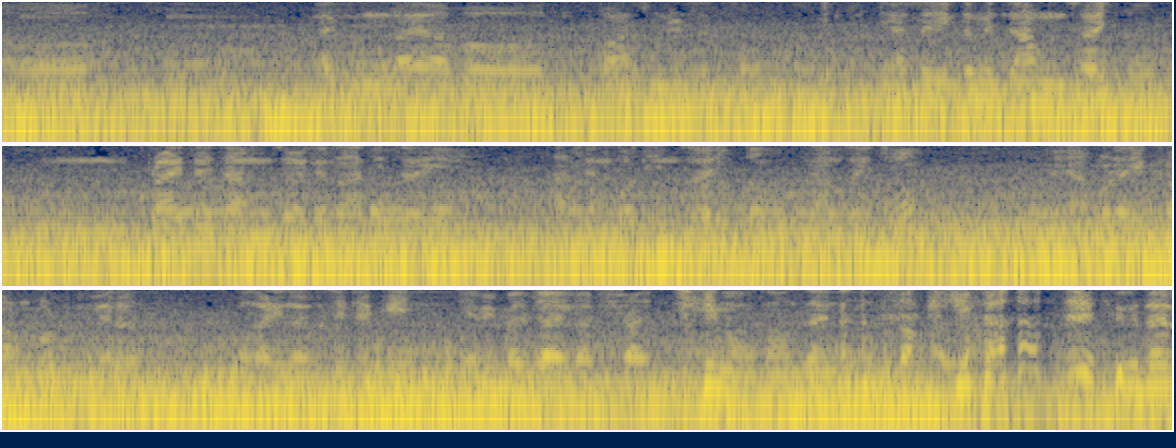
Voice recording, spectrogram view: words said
अब आइपुग्नु लाग्यो अब पाँच मिनट जति यहाँ चाहिँ एकदमै जाम हुन्छ है प्राय चाहिँ जाम हुन्छ अहिले राति चाहिँ थाहा छैन कस्तो हुन्छ है जाम चाहिँ छ यहाँबाट एक राउन्ड बोट घुमेर अगाडि गएपछि ठ्याक्कै आउँछ होइन। उधर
